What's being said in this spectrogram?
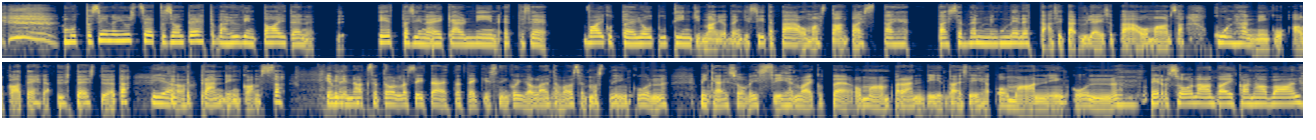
Mutta siinä on just se, että se on tehtävä hyvin taiten, että siinä ei käy niin, että se vaikuttaja joutuu tinkimään jotenkin siitä pääomastaan tai, tai tai se niin menettää sitä yleisöpääomaansa, kun hän niin kuin alkaa tehdä yhteistyötä Joo. sitten brändin kanssa. Ja Eli, meinaatko olla sitä, että tekisi niin kuin jollain tavalla semmoista, niin kuin, mikä ei sovi siihen vaikuttajan omaan brändiin tai siihen omaan niin kuin persoonaan tai kanavaan?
